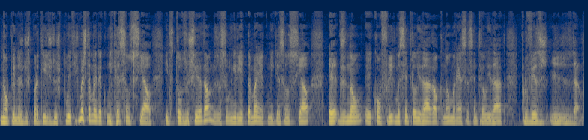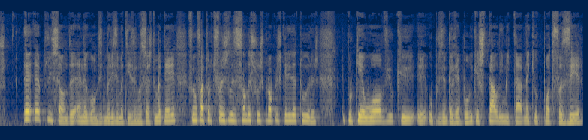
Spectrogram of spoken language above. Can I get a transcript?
não apenas dos partidos, dos políticos, mas também da comunicação social e de todos os cidadãos, mas eu sublinharia também a comunicação social, de não conferir uma centralidade ao que não merece a centralidade que por vezes lhe damos. A, a, posição de Ana Gomes e de Marisa Matias em relação a esta matéria foi um fator de fragilização das suas próprias candidaturas, porque é óbvio que eh, o Presidente da República está limitado naquilo que pode fazer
